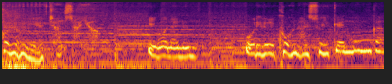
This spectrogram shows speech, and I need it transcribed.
콜롬니의 천사여, 이번에는 우리를 구원할 수 있겠는가?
